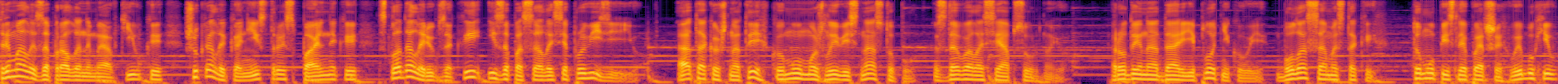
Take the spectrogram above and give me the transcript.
тримали заправленими автівки, шукали каністри, спальники, складали рюкзаки і запасалися провізією, а також на тих, кому можливість наступу здавалася абсурдною. Родина Дарії Плотнікової була саме з таких, тому після перших вибухів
